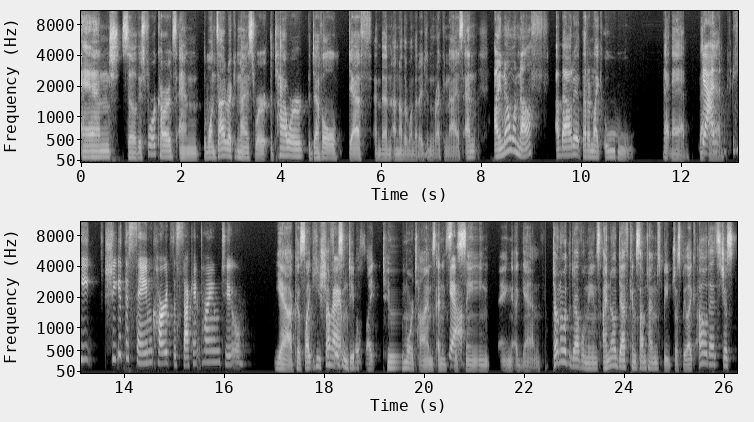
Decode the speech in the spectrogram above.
And so there's four cards, and the ones I recognized were the Tower, the Devil, Death, and then another one that I didn't recognize. And I know enough about it that I'm like, ooh, that bad. That yeah, bad. and he she get the same cards the second time too. Yeah, because like he shuffles Okay. and deals like two more times, and it's Yeah. the same thing again. Don't know what the devil means. I know death can sometimes be just be like, oh, that's just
